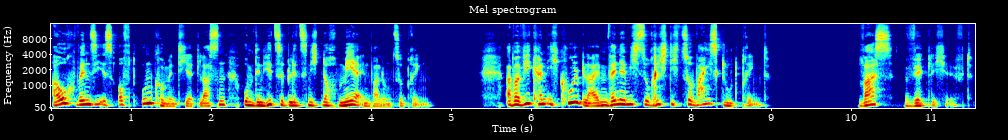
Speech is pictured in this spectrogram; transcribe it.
auch wenn sie es oft unkommentiert lassen, um den Hitzeblitz nicht noch mehr in Wallung zu bringen. Aber wie kann ich cool bleiben, wenn er mich so richtig zur Weißglut bringt? Was wirklich hilft.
